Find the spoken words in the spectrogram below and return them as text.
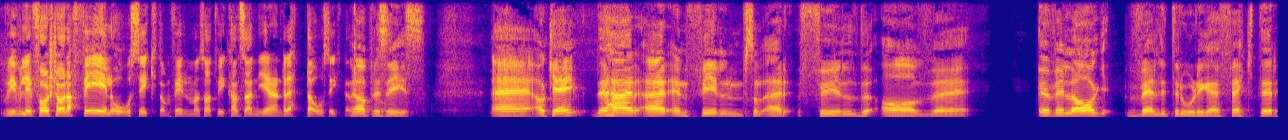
Vi vill först höra fel åsikt om filmen så att vi kan sen ge den rätta åsikten. Ja, precis. Eh, Okej, det här är en film som är fylld av eh, överlag väldigt roliga effekter,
